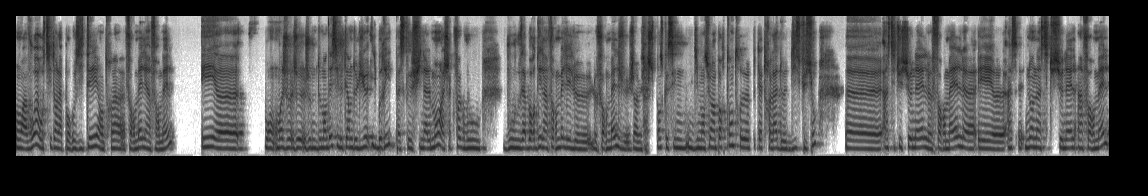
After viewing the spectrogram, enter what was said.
ont à voir aussi dans la porosité entre formel et informel. Et Bon, moi, je, je, je, me demandais si le terme de lieu hybride, parce que finalement, à chaque fois que vous vous abordez l'informel et le, le formel, je, je, pense que c'est une dimension importante, euh, peut-être là, de discussion euh, institutionnelle, formelle et euh, non institutionnelle, informelle.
